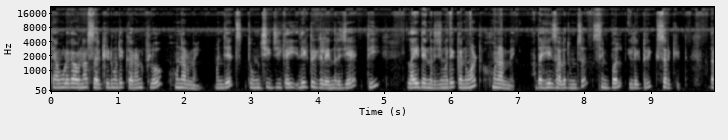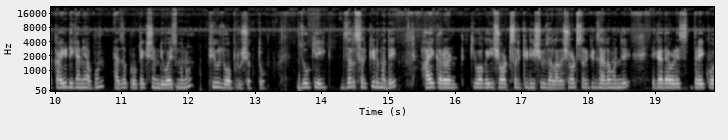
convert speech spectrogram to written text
त्यामुळे काय होणार? सर्किटमध्ये करंट फ्लो होणार नाही. म्हणजेच तुमची जी काही इलेक्ट्रिकल एनर्जी आहे ती लाइट एनर्जीमध्ये कन्वर्ट होणार नाही. आता हे झालं तुमचं सिंपल इलेक्ट्रिक सर्किट आता काही ठिकाणी आपण ॲज अ प्रोटेक्शन डिवाइस म्हणून फ्यूज वापरू शकतो. जो की जर सर्किटमध्ये हाय करंट किंवा काही शॉर्ट सर्किट इश्यू झाला. तर शॉर्ट सर्किट झालं म्हणजे एखाद्या वेळेस ब्रेक व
